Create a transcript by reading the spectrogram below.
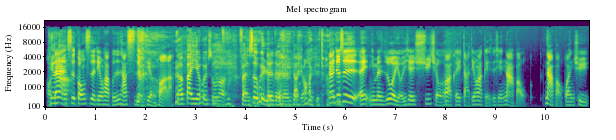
哦，当然是公司的电话，不是他私人电话啦。然后半夜会收到 反社会人格的人打电话给他，那就是哎，你们如果有一些需求的话，可以打电话给这些纳保纳保官去。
